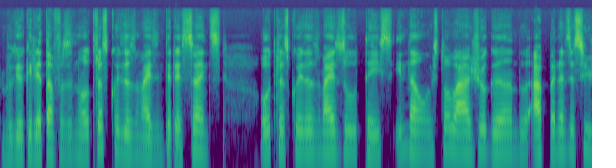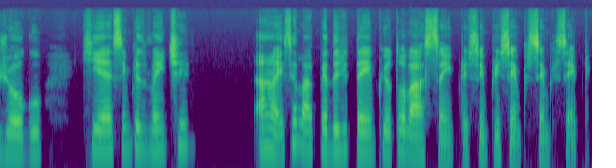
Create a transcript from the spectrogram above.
Porque eu queria estar fazendo outras coisas mais interessantes, outras coisas mais úteis. E não, estou lá jogando apenas esse jogo que é simplesmente. Ai, sei lá, perda de tempo. E eu tô lá sempre, sempre, sempre, sempre, sempre.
